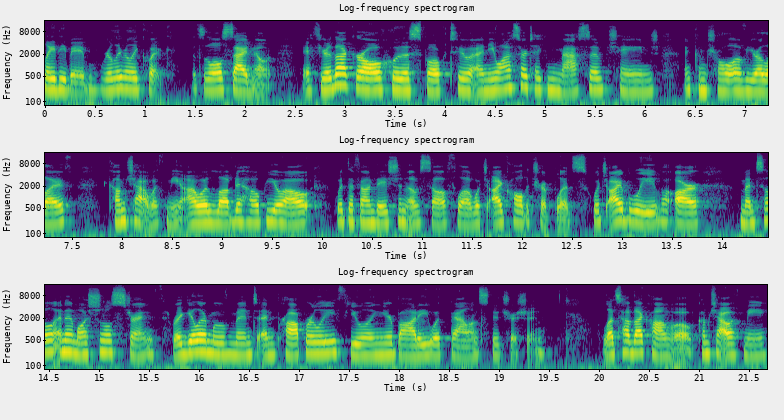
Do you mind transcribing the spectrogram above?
Lady Babe, really, really quick. It's a little side note. If you're that girl who this spoke to and you want to start taking massive change and control of your life, come chat with me. I would love to help you out with the foundation of self love, which I call the triplets, which I believe are mental and emotional strength, regular movement, and properly fueling your body with balanced nutrition. Let's have that convo. Come chat with me.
